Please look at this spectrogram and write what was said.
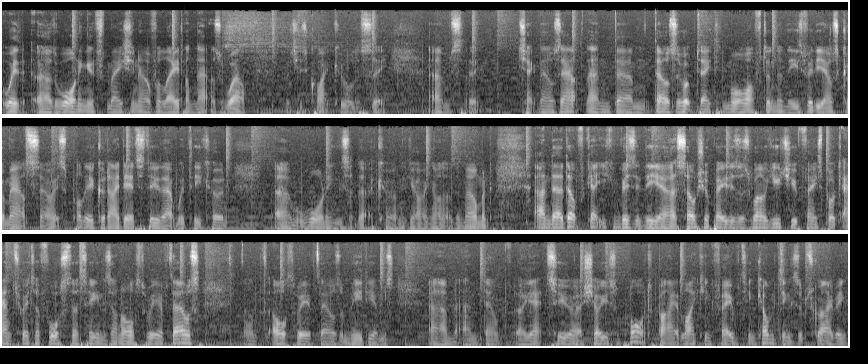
with uh, the warning information overlaid on that as well, which is quite cool to see. Um, so check those out and um, those are updated more often than these videos come out so it's probably a good idea to do that with the current um, warnings that are currently going on at the moment. And uh, don't forget you can visit the uh, social pages as well YouTube Facebook and Twitter Force 13 is on all three of those on all three of those mediums. Um, and don't forget to uh, show your support by liking favoriting commenting subscribing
